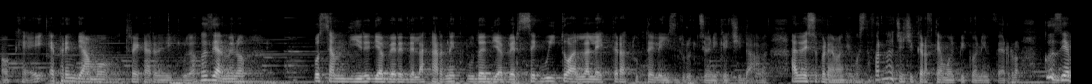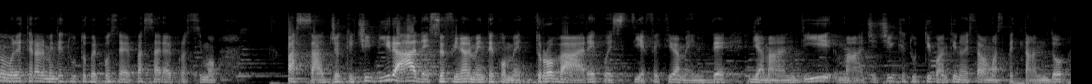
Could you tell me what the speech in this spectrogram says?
ok, e prendiamo tre carne di cruda. Così almeno possiamo dire di avere della carne cruda e di aver seguito alla lettera tutte le istruzioni che ci dava. Adesso prendiamo anche questa fornace e ci craftiamo il piccone in ferro. Così abbiamo letteralmente tutto per poter passare al prossimo passaggio che ci dirà adesso finalmente come trovare questi effettivamente diamanti magici che tutti quanti noi stavamo aspettando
